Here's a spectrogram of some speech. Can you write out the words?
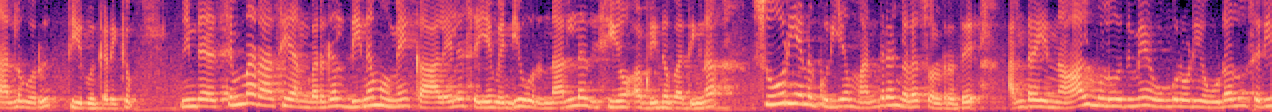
நல்ல ஒரு தீர்வு கிடைக்கும். இந்த சிம்ம ராசி அன்பர்கள் தினமுமே காலையில் செய்ய வேண்டிய ஒரு நல்ல விஷயம் அப்படின்னு பார்த்தீங்கன்னா சூரியனுக்குரிய மந்திரங்களை சொல்கிறது அன்றைய நாள் முழுவதுமே உங்களுடைய உடலும் சரி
